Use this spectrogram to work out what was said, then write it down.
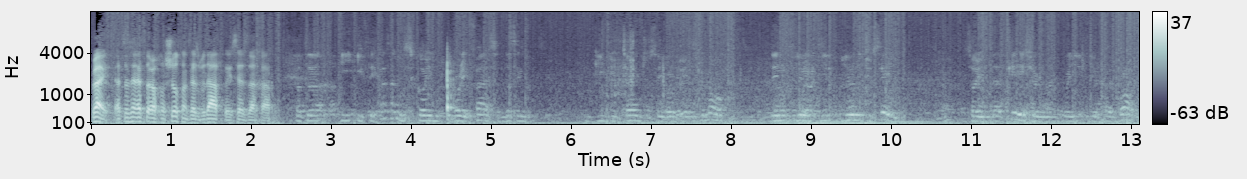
Right, that's, that's what Aruch Shulchan says he says Zachar. But uh, if the Chazan is going very fast and doesn't give you time to say Baruch Hu Shemo, then you don't, you, you need to say it. So in that case, you're, well, you, you have a problem.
